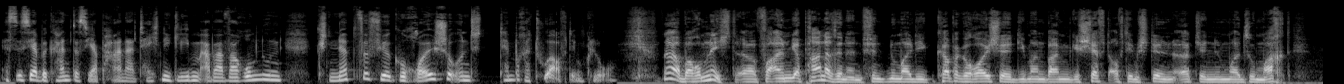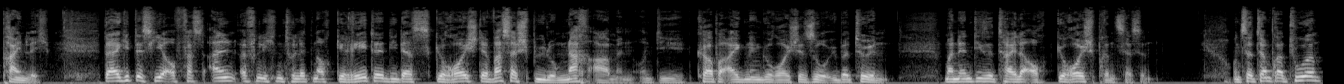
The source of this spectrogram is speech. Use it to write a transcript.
Es ist ja bekannt, dass Japaner Technik lieben, aber warum nun Knöpfe für Geräusche und Temperatur auf dem Klo? Na, warum nicht? Äh, vor allem Japanerinnen finden nun mal die Körpergeräusche, die man beim Geschäft auf dem stillen Örtchen nun mal so macht, peinlich. Daher gibt es hier auf fast allen öffentlichen Toiletten auch Geräte, die das Geräusch der Wasserspülung nachahmen und die körpereigenen Geräusche so übertönen. Man nennt diese Teile auch Geräuschprinzessin. Und zur Temperatur,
